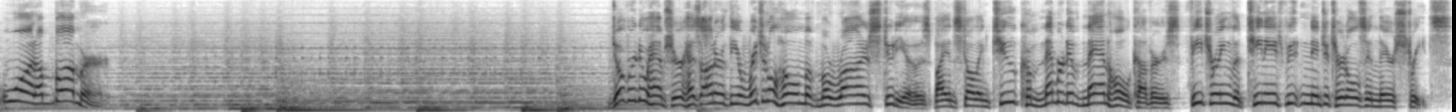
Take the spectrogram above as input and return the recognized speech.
What a bummer! Dover, New Hampshire has honored the original home of Mirage Studios by installing two commemorative manhole covers featuring the Teenage Mutant Ninja Turtles in their streets.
